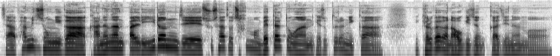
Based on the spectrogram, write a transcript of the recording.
자, 파미지 총리가 가능한 빨리 이런 이제 수사도 참 뭐 몇 달 동안 계속 들으니까 이 결과가 나오기 전까지는 뭐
